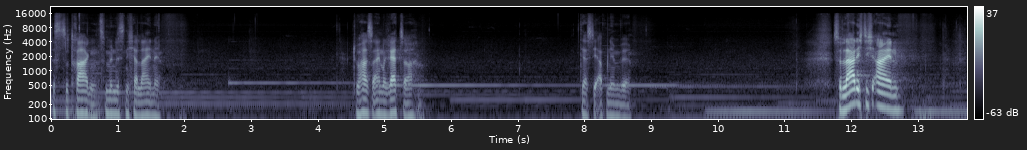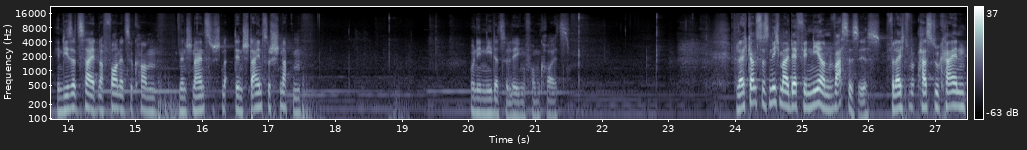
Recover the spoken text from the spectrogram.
das zu tragen, zumindest nicht alleine. Du hast einen Retter, der es dir abnehmen will. So lade ich dich ein, in dieser Zeit nach vorne zu kommen, den Stein zu, den Stein zu schnappen und ihn niederzulegen vom Kreuz. Vielleicht kannst du es nicht mal definieren, was es ist. Vielleicht hast du keinen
